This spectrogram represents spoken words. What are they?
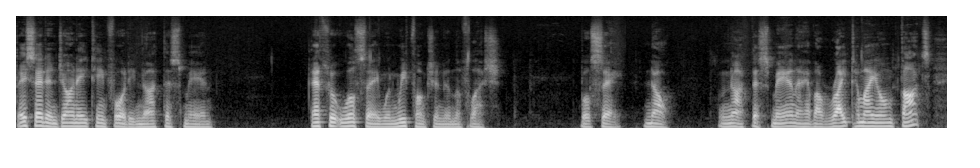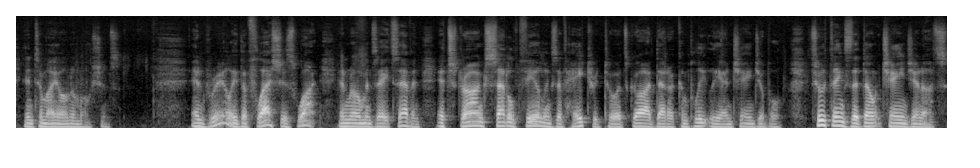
They said in John 18 40, not this man. That's what we'll say when we function in the flesh. We'll say, no not this man. I have a right to my own thoughts and to my own emotions. And really, the flesh is what? In Romans 8 7, it's strong, settled feelings of hatred towards God that are completely unchangeable. Two things that don't change in us.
